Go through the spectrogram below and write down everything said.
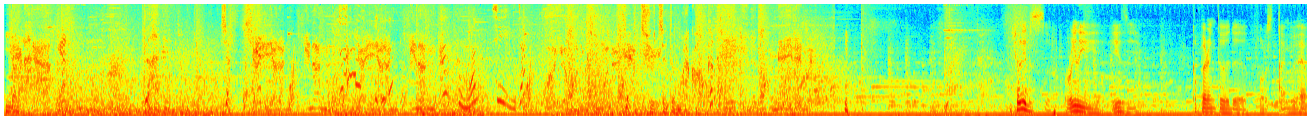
일어나라 공연 시작 주제도 모르고 actually it's really easy comparing to the first time we have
